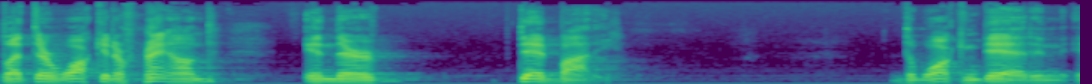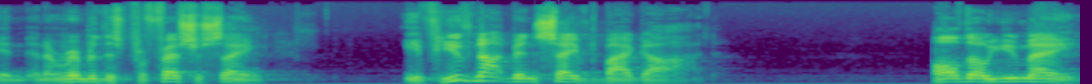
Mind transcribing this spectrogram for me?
but they're walking around in their dead body. The Walking Dead. And, and, and I remember this professor saying, if you've not been saved by God, Although you may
